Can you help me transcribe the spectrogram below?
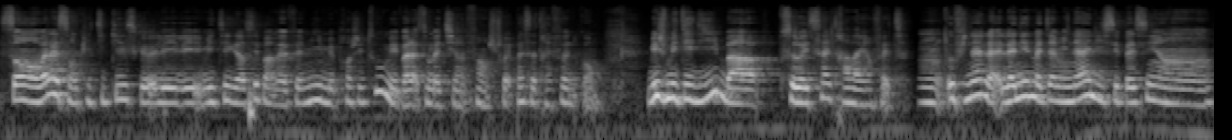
sans voilà, sans critiquer ce que les, les métiers exercés par ma famille, mes proches et tout, mais voilà, ça m'attirait. Enfin, je trouvais pas ça très fun quoi. Mais je m'étais dit, bah, ça doit être ça le travail en fait. Hum, au final, l'année de ma terminale, il s'est passé un,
